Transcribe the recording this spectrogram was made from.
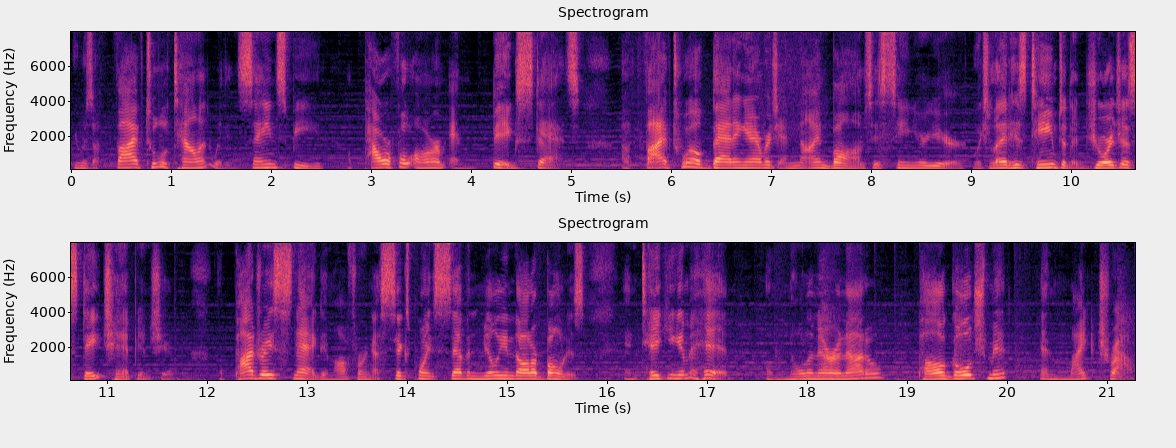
He was a five tool talent with insane speed, a powerful arm, and big stats. a 512 batting average, and nine bombs his senior year, which led his team to the Georgia State Championship. The Padres snagged him, offering a $6.7 million bonus and taking him ahead of Nolan Arenado, Paul Goldschmidt, and Mike Trout.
